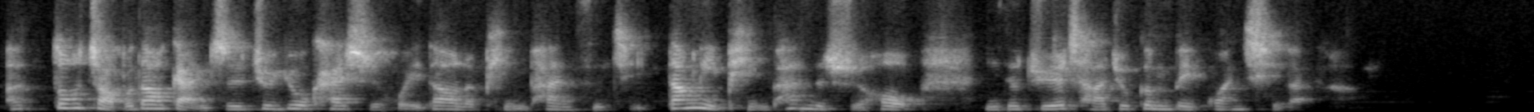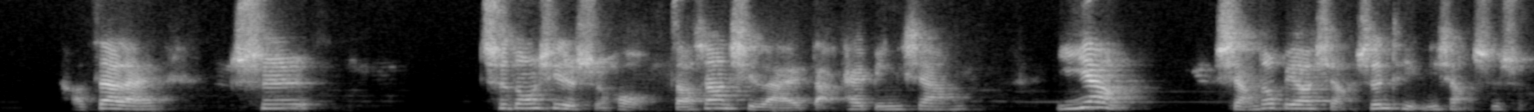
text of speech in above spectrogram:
呃都找不到感知，就又开始回到了评判自己。当你评判的时候，你的觉察就更被关起来了。好，再来吃吃东西的时候，早上起来打开冰箱，一样想都不要想，身体你想吃什么？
